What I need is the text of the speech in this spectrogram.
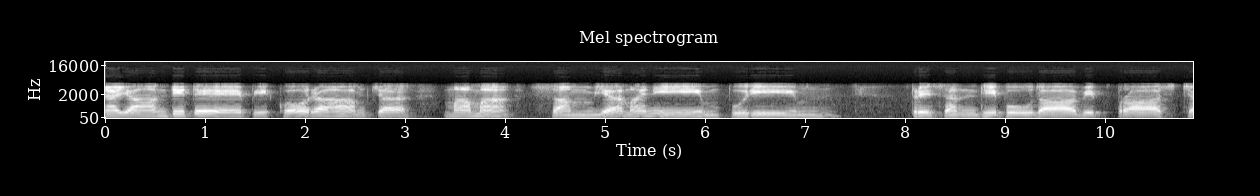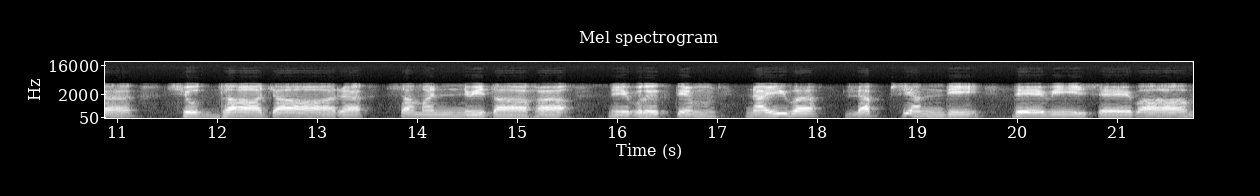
न यान्ति तेऽपि घोरां च मम संयमनीं पुरीं। त्रिसन्धिपूदा विप्राश्च शुद्धाचारसमन्विताः निवृत्तिं नैव लप्स्यन्ति देवी सेवां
